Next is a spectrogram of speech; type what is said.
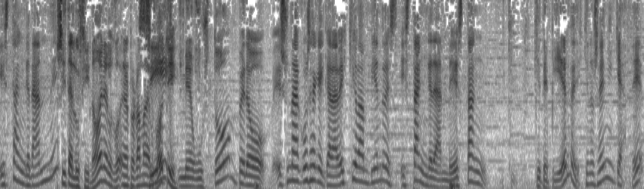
es tan grande. Sí, te alucinó en el, go- en el programa Sí, del Goti. me gustó, pero es una cosa que cada vez que van viendo es, es tan grande, es tan... Que, que te pierdes, es que no sabes ni qué hacer.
